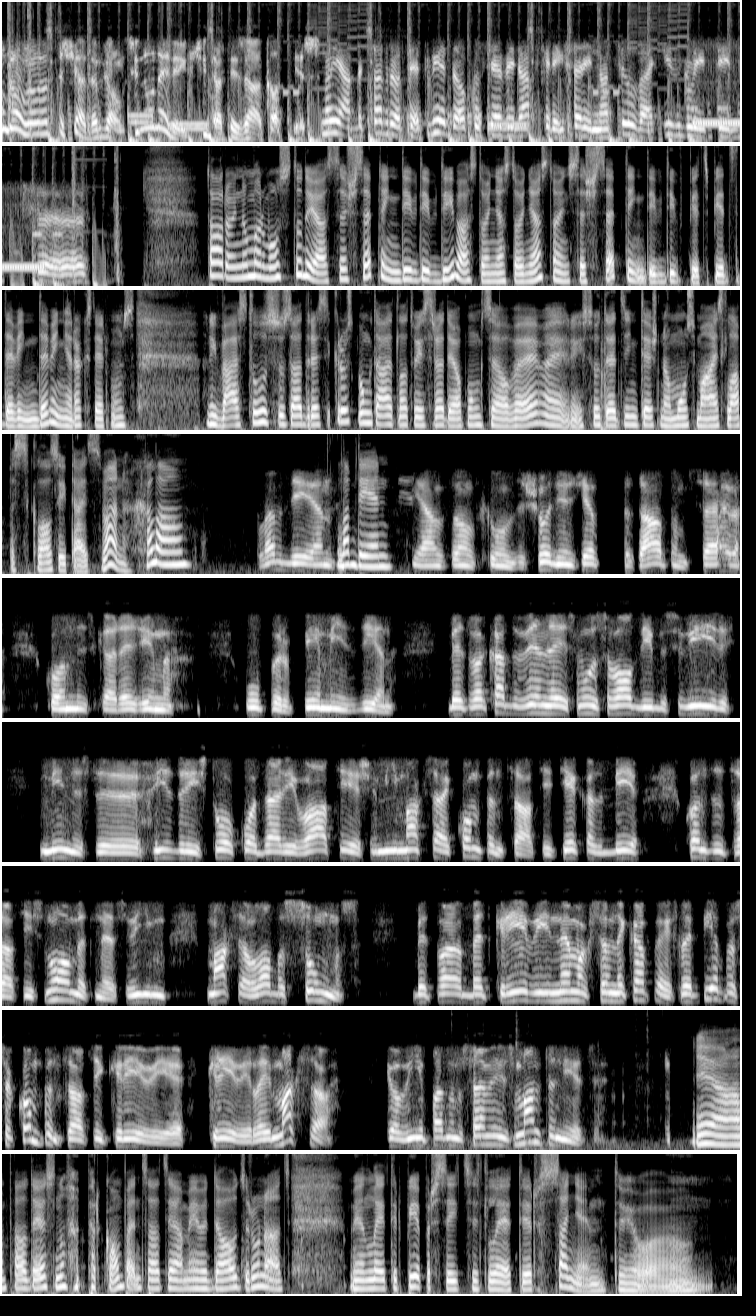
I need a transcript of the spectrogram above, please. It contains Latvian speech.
nu, galvā tas jādara galvas. Nu, nedrīkst šitā te zākāties. Nu jā, bet saprotiet, viedoklis jau ir atkarīgs arī no cilvēka izglītības. Uh... Tāruņa numuru mūsu studijā 6722, 888, 672, 559, rakstiet mums arī vēstules uz adresi krustpunktā Latvijas radio.lv vai arī sūtiet ziņu tieši no mūsu mājaslapas klausītājs zvana. Halā! Labdien! Labdien! Jānsons kundze, šodien šķiet ātums sēra komunistiskā režīma upuru piemiņas diena. Bet kad vienreiz mūsu valdības vīri ministri izdarīs to, ko darīja vācieši, viņi maksāja kompensāciju. Tie, kas bija koncentrācijas nometnēs, viņi maksā labas summas. Bet, bet Krievija nemaksā nekāpēc, lai pieprasa kompensāciju Krievijai, Krievijai lai maksā, jo viņa padomu savienības mantiniece. Jā, paldies. Nu, par kompensācijām jau ir daudz runāts. Viena lieta ir pieprasīt, cita lieta ir saņemt, jo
